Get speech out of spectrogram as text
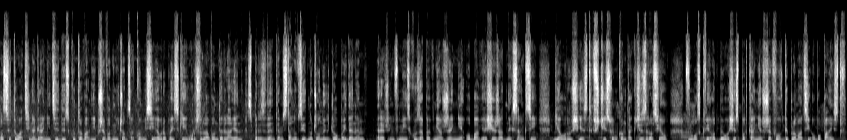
O sytuacji na granicy dyskutowali przewodnicząca Komisji Europejskiej Ursula von der Leyen z prezydentem Stanów Zjednoczonych Joe Bidenem. Reżim w Mińsku zapewnia, że nie obawia się żadnych sankcji. Białoruś jest w ścisłym kontakcie z Rosją. W Moskwie odbyło się spotkanie szefów dyplomacji obu państw.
